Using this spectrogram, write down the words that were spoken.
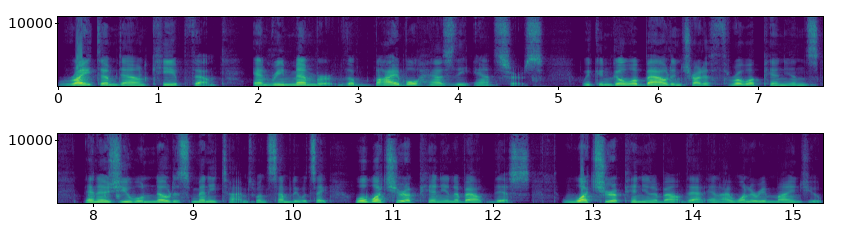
write them down, keep them. And remember, the Bible has the answers. We can go about and try to throw opinions. And as you will notice many times when somebody would say, Well, what's your opinion about this? What's your opinion about that? And I want to remind you,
